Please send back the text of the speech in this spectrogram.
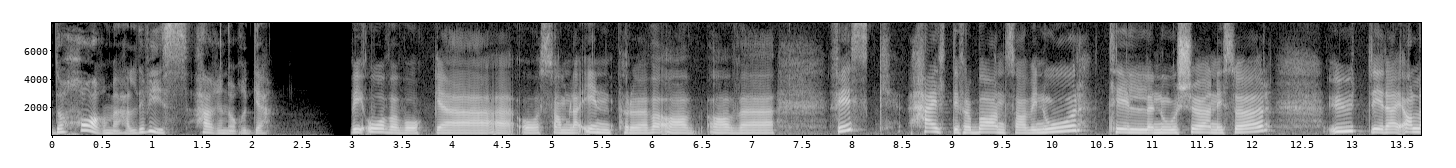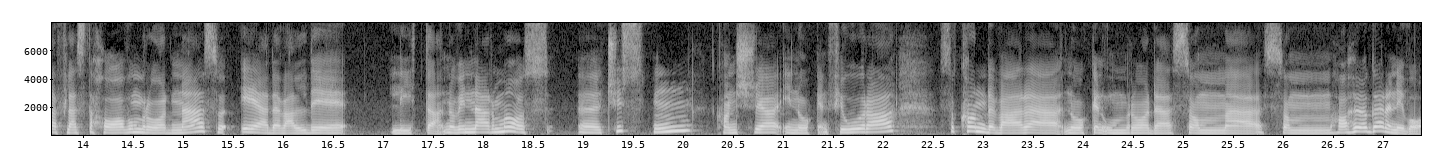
det har vi heldigvis her i Norge. Vi overvåker og samler inn prøver av, av eh, fisk. Helt fra Barentshavet i nord til Nordsjøen i sør. Ut i de aller fleste havområdene så er det veldig lite. Når vi nærmer oss eh, kysten, kanskje i noen fjorder, så kan det være noen områder som, eh, som har høyere nivå.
